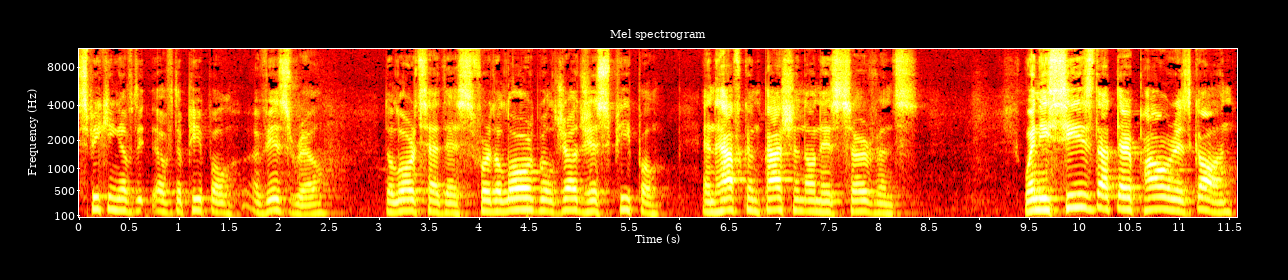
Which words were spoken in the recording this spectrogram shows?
Speaking of the, of the people of Israel, the Lord said this For the Lord will judge his people and have compassion on his servants. When he sees that their power is gone,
